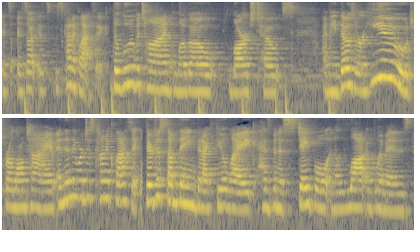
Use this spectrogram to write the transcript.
It's it's it's, it's kind of classic. The Louis Vuitton logo large totes I mean, those were huge for a long time and then they were just kind of classic. They're just something that I feel like has been a staple in a lot of women's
